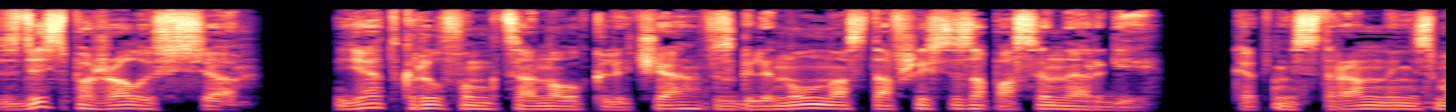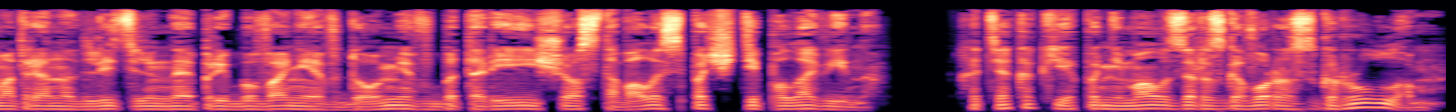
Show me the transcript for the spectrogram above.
Здесь, пожалуй, все. Я открыл функционал ключа, взглянул на оставшийся запас энергии. Как ни странно, несмотря на длительное пребывание в доме, в батарее еще оставалась почти половина. Хотя, как я понимал из разговора с Грулом,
